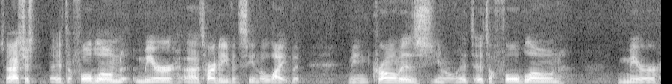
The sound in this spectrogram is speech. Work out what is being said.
So that's just, it's a full-blown mirror. Uh, it's hard to even see in the light, but I mean, chrome is, you know, it's, it's a full-blown mirror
